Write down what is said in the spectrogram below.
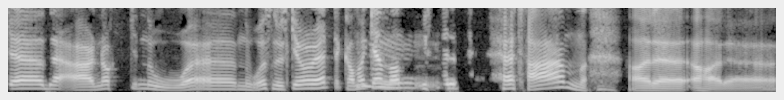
eh, det er nok noe, noe snusk involvert. Det kan nok hende at Mr. Petan har, eh, har uh,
